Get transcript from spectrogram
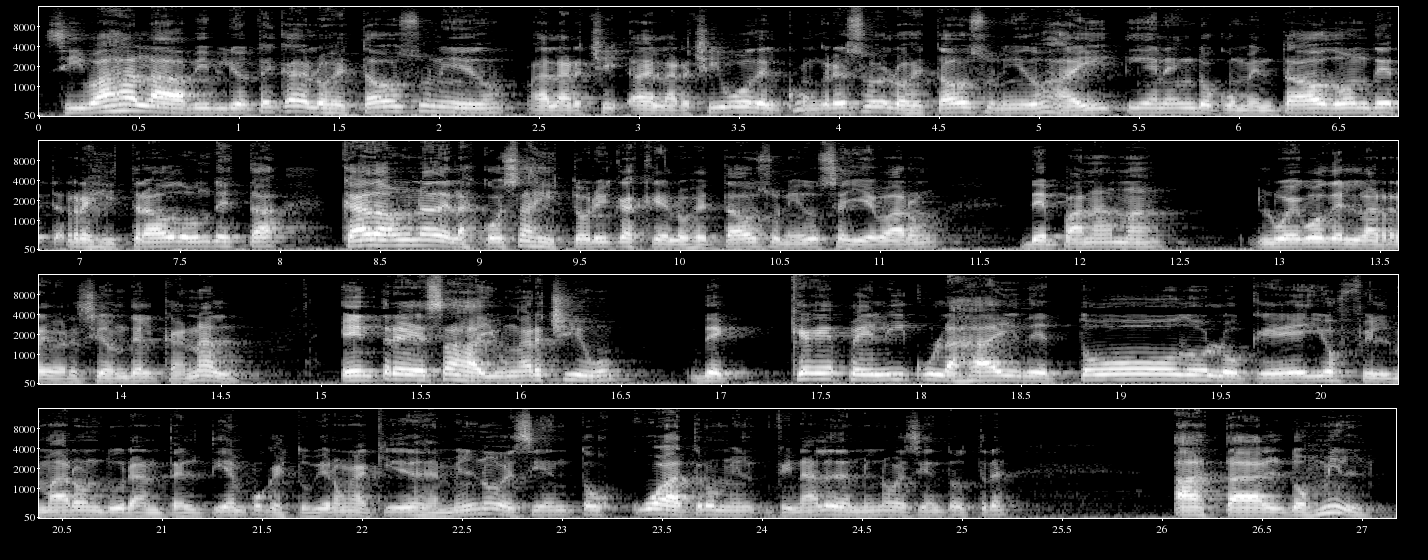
Si vas a la biblioteca de los Estados Unidos, al, archivo del Congreso de los Estados Unidos, ahí tienen documentado dónde, registrado dónde está cada una de las cosas históricas que los Estados Unidos se llevaron de Panamá luego de la reversión del canal. Entre esas hay un archivo de qué películas hay de todo lo que ellos filmaron durante el tiempo que estuvieron aquí desde 1904, finales de 1903, hasta el 2000.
